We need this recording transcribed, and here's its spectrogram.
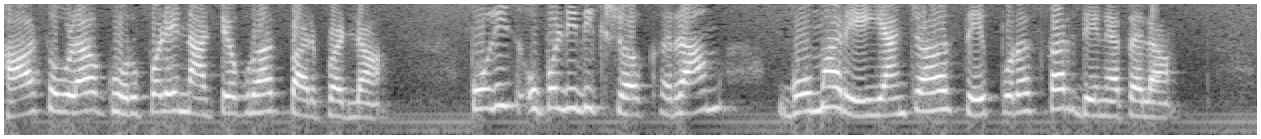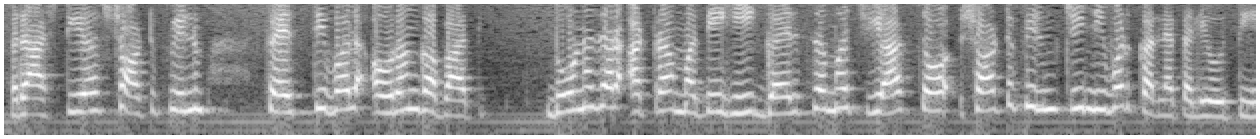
हा सोहळा घोरपडे नाट्यगृहात पार पडला. पोलीस उपनिरीक्षक राम गोमारे यांच्या हस्ते पुरस्कार देण्यात आला. राष्ट्रीय शॉर्ट फिल्म फेस्टिवल औरंगाबाद दोन हजार अठरा मध्येही गैरसमज या शॉर्ट फिल्मची निवड करण्यात आली होती.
